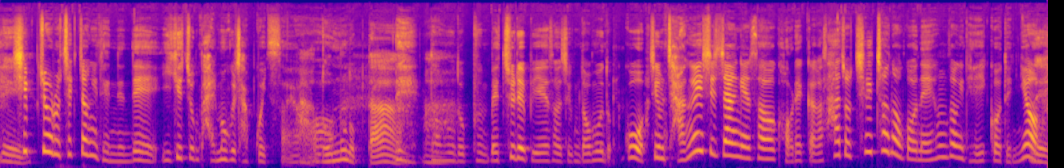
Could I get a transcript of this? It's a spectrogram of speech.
네. 10조로 책정이 됐는데 이게 좀 발목을 잡고 있어요. 아, 너무 높다. 네, 아. 너무 높은 매출에 비해서 지금 너무 높고 지금 장외 시장에서 거래가가 4조 7천억 원에 형성이 돼 있거든요. 네.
